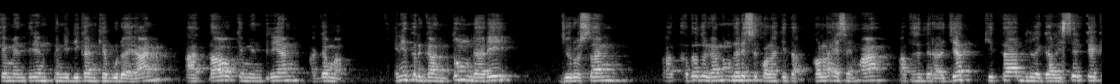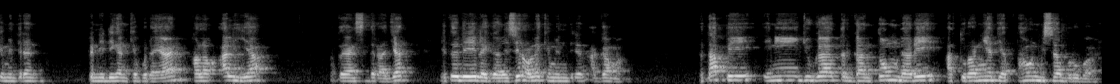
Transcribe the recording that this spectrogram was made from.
Kementerian Pendidikan Kebudayaan atau Kementerian Agama. Ini tergantung dari jurusan atau tergantung dari sekolah kita. Kalau SMA atau sederajat, kita dilegalisir ke Kementerian Pendidikan Kebudayaan. Kalau aliyah atau yang sederajat, itu dilegalisir oleh Kementerian Agama. Tetapi ini juga tergantung dari aturannya tiap tahun bisa berubah.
